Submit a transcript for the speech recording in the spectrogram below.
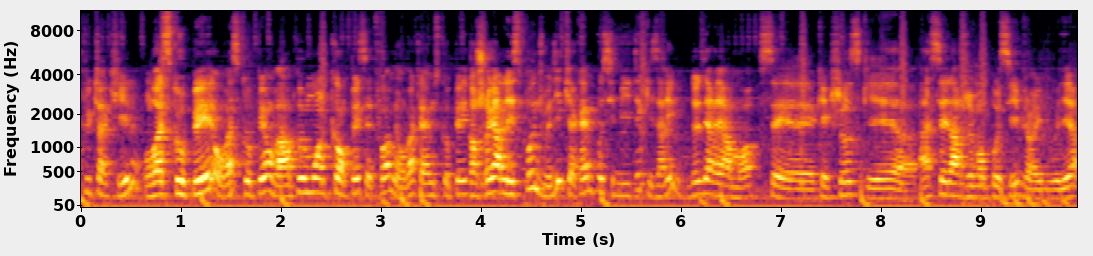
plus qu'un kill. On va scoper, on va scoper, on va un peu moins camper cette fois mais on va quand même scoper. Quand je regarde les spawns, je me dis qu'il y a quand même possibilité qu'ils arrivent de derrière moi. C'est quelque chose qui est euh, assez largement possible, j'ai envie de vous dire.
